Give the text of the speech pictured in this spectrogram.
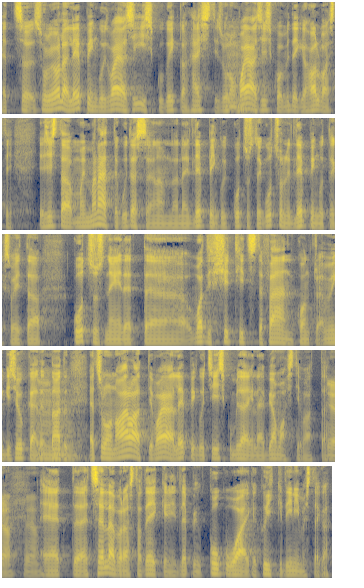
et sul ei ole lepinguid vaja siis, kui kõik on hästi, sul on mm. vaja siis, kui on midagi halvasti. ja siis ta, ma ei mäleta, kuidas sa enam neid lepinguid kutsus, ta ei kutsu neid lepinguteks, vaid ta kutsus neid, et uh, what if shit hits the fan kontra, mingi sihuke, et mm., et noh, et, et sul on alati vaja lepinguid siis, kui midagi läheb jamasti, vaata yeah,. Yeah. et, et sellepärast ta teebki neid lepinguid kogu aeg ja kõikide inimestega.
